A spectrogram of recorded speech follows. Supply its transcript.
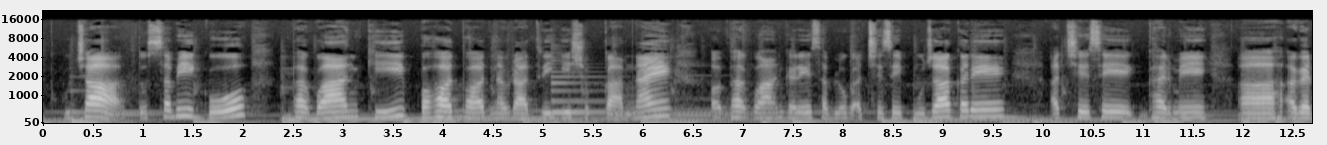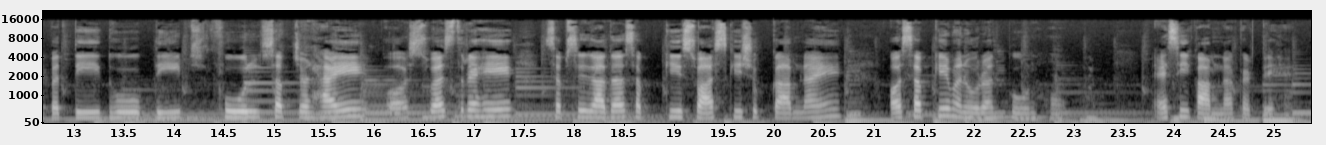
पूजा। तो सभी को भगवान की बहुत बहुत नवरात्रि की शुभकामनाएँ और भगवान करे सब लोग अच्छे से पूजा करें, अच्छे से घर में अगरबत्ती, धूप, दीप, फूल सब चढ़ाएँ और स्वस्थ रहें। सबसे ज़्यादा सबकी स्वास्थ्य की शुभकामनाएँ और सबके मनोरथ पूर्ण हों। ऐसी कामना करते हैं।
